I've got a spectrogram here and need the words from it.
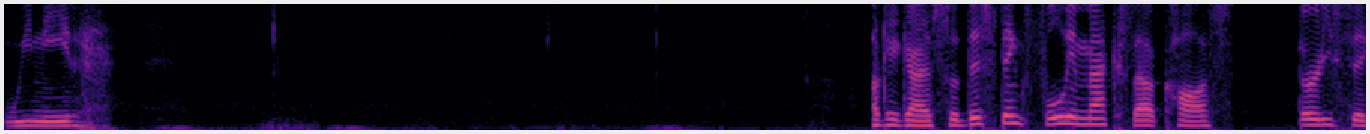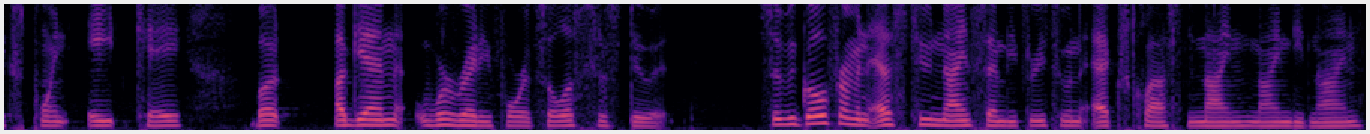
we need. okay guys, so this thing fully maxed out costs 36.8k, but again, we're ready for it, so let's just do it. So we go from an S2 973 to an X-Class 999.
